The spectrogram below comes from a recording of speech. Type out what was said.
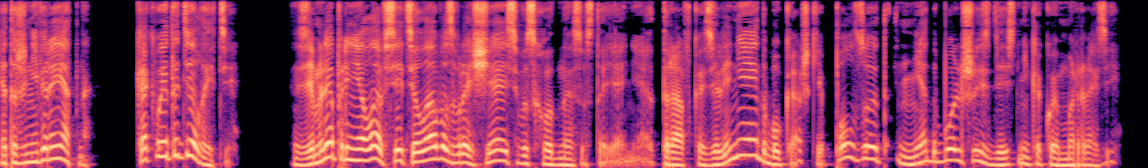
«Это же невероятно! Как вы это делаете?» Земля приняла все тела, возвращаясь в исходное состояние. Травка зеленеет, букашки ползают, нет больше здесь никакой мрази.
